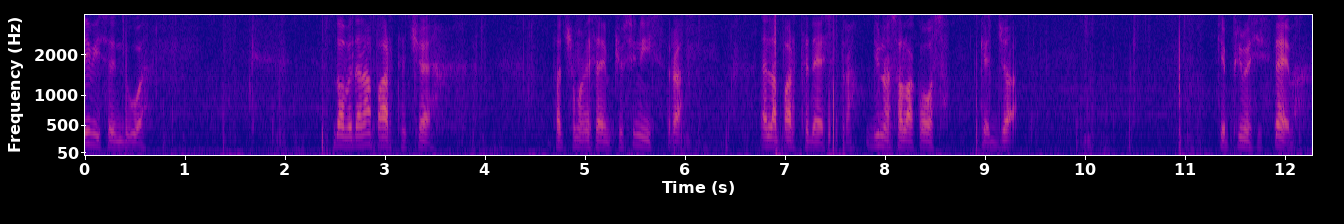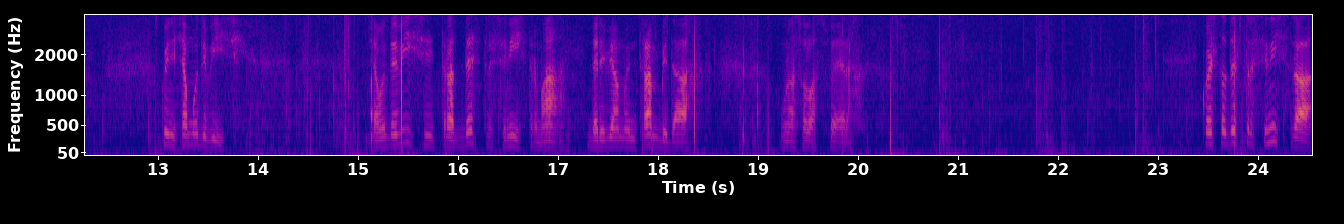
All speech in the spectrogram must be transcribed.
divisa in due, dove da una parte c'è, facciamo un esempio, sinistra e la parte destra di una sola cosa che già che prima esisteva. Quindi siamo divisi. Siamo divisi tra destra e sinistra, ma deriviamo entrambi da una sola sfera. Questo destra e sinistra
